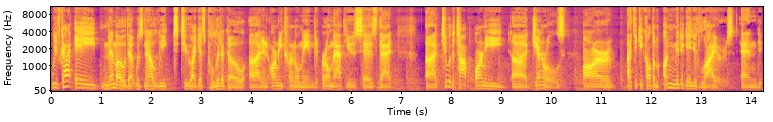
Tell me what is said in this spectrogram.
We've got a memo that was now leaked to, I guess, Politico. Uh, and an Army colonel named Earl Matthews says that uh, two of the top Army uh, generals are I think he called them unmitigated liars and,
